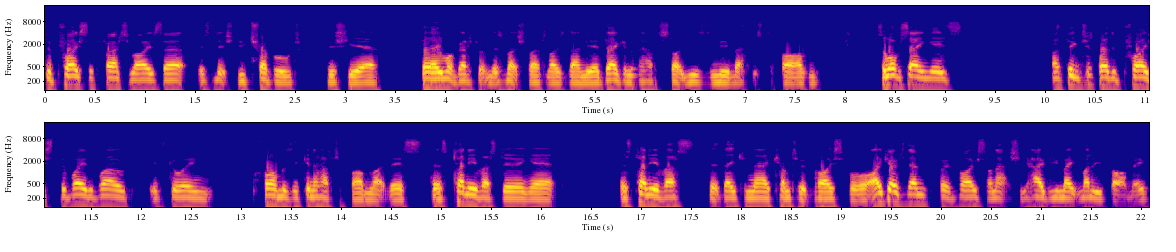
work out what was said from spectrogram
the price of fertilizer is literally trebled this year. They won't be able to put as much fertilizer down here. They're going to have to start using new methods to farm. So what I'm saying is, I think just by the price, the way the world is going, farmers are going to have to farm like this. There's plenty of us doing it. There's plenty of us that they can now come to advice for. I go to them for advice on actually how do you make money farming,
